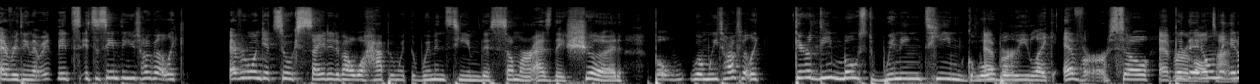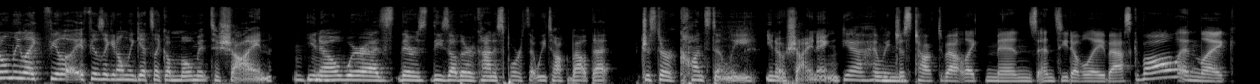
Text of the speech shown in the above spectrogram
everything that it's it's the same thing you talk about. Like everyone gets so excited about what happened with the women's team this summer, as they should. But when we talked about like. They're the most winning team globally, like ever. So, Ever but of they all only time. it only like feel it feels like it only gets like a moment to shine, Mm-hmm. you know. Whereas there's these other kind of sports that we talk about that just are constantly, you know, shining. Yeah, and we Mm. just talked about like men's NCAA basketball and like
